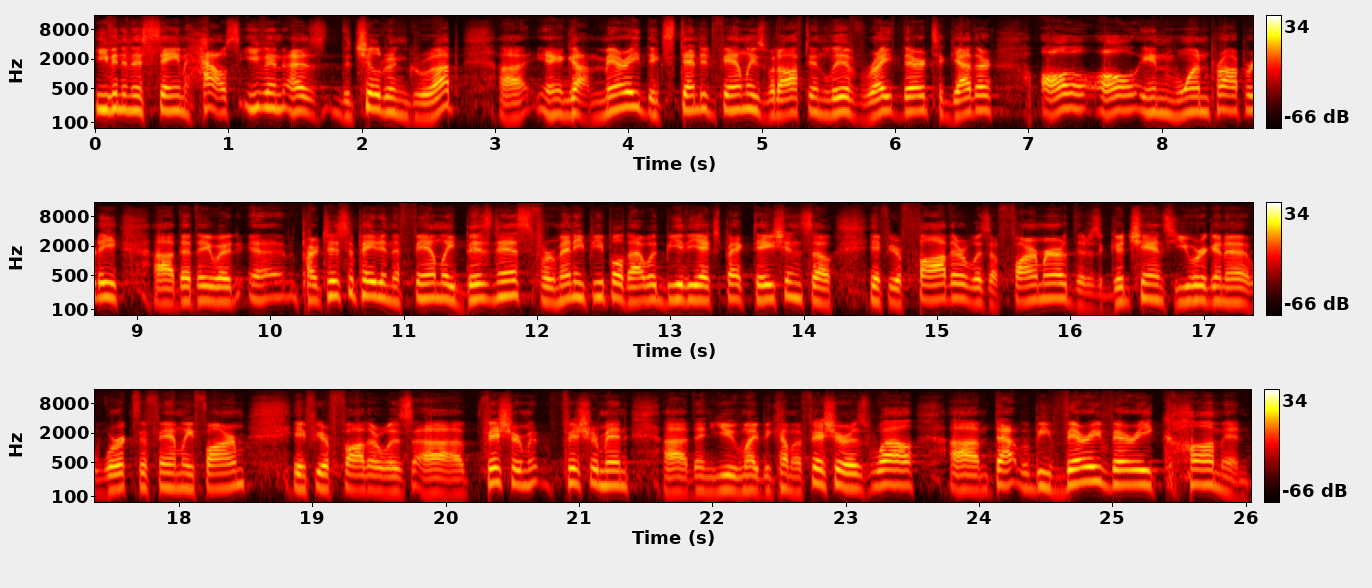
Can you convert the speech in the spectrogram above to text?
even in the same house. Even as the children grew up uh, and got married, the extended families would often live right there together, all, all in one property, uh, that they would uh, participate in the family business. For many people, that would be the expectation. So if your father was a farmer, there's a good chance you were going to work the family farm. If your father was a fisherman, fisherman, uh, then you might become a fisher as well. Um, that would be very, very common.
